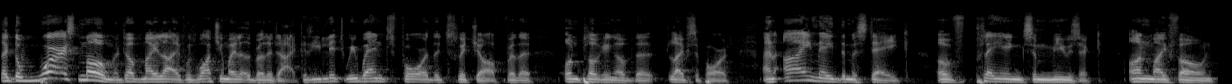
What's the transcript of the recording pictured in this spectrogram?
like the worst moment of my life was watching my little brother die because he lit- we went for the switch off for the unplugging of the life support and I made the mistake of playing some music on my phone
